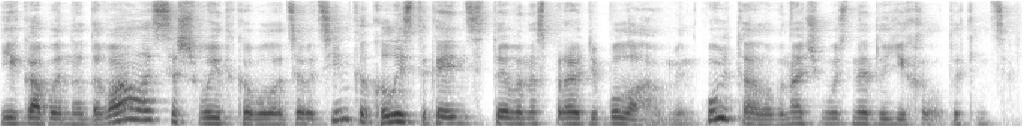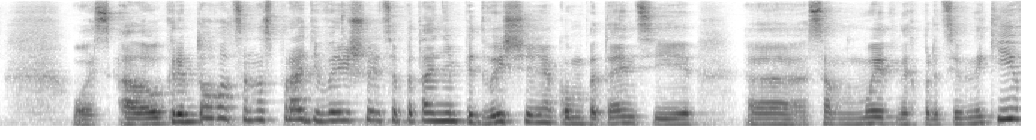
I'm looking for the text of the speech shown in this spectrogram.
яка би надавалася, швидко була ця оцінка. Колись така ініціатива насправді була у Мінкульта, але вона чомусь не доїхала до кінця. Ось, але окрім того, це насправді вирішується питанням підвищення компетенції е, саме митних працівників.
